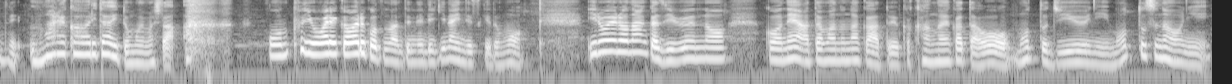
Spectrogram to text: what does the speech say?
で生まれ変わりたいと思いました。本当に生まれ変わることなんてねできないんですけどもいろいろなんか自分のこうね頭の中というか考え方をもっと自由にもっと素直に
